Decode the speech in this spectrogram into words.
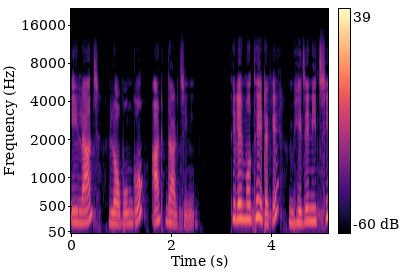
এলাচ লবঙ্গ আর দারচিনি। তেলের মধ্যে এটাকে ভেজে নিচ্ছি।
